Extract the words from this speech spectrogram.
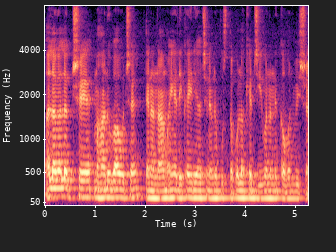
અલગ અલગ છે, મહાનુભાવો છે, તેના નામ અહીંયા દેખાઈ રહ્યા છે અને એમને પુસ્તકો લખ્યા જીવન અને કવન વિશે.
